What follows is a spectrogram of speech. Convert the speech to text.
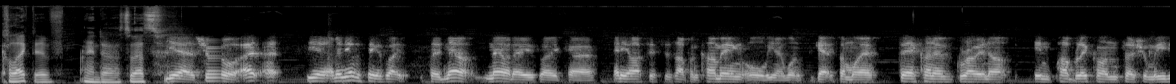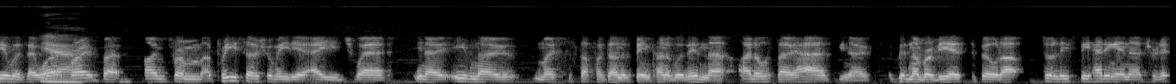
collective. And uh, so that's Yeah, sure. I, I, yeah, I mean the other thing is like so now nowadays like uh, any artist is up and coming or you know wants to get somewhere, they're kind of growing up in public on social media with their work, Yeah. right? But I'm from a pre-social media age where you know even though most of the stuff I've done has been kind of within that, I'd also had you know a good number of years to build up to at least be heading in a traje-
